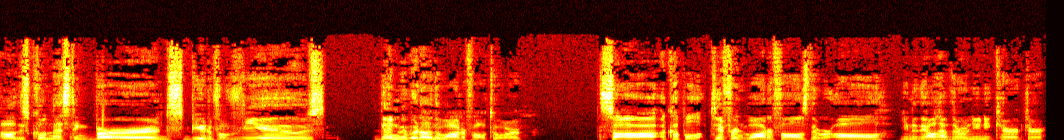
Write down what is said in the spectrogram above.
all these cool nesting birds, beautiful views. Then we went on the waterfall tour. Saw a couple different waterfalls that were all, you know, they all have their own unique character.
